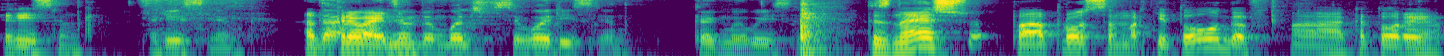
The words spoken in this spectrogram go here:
Рислинг. Рислинг. Открывай, Да, мы любим больше всего рислинг, как мы выяснили. Ты знаешь, по опросам маркетологов, а, которые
